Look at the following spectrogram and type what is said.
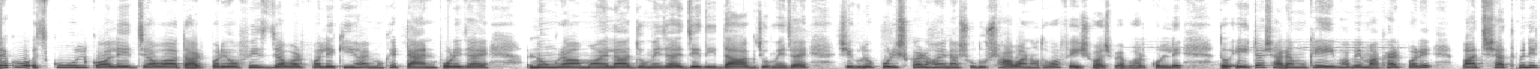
দেখো, স্কুল, কলেজ যাওয়া, তারপরে অফিস যাওয়ার ফলে কি হয়, মুখে ট্যান পড়ে যায়, নোংরা ময়লা জমে যায় যেদি দাগ জমে যায়, সেগুলো পরিষ্কার হয় না। শুধু সাবান অথবা ফেস ওয়াশ ব্যবহার করলে। তো এইটা সারা মুখে এইভাবে মাখার পরে পাঁচ সাত মিনিট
